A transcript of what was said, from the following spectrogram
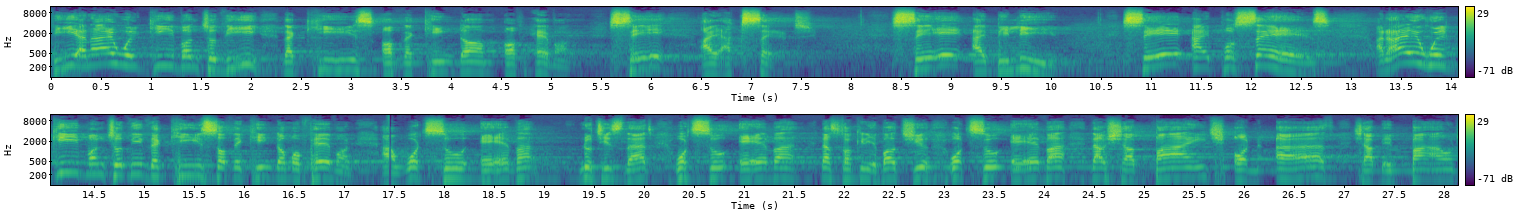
thee, and I will give unto thee the keys of the kingdom of heaven. Say, I accept. Say, I believe. Say, I possess. And I will give unto thee the keys of the kingdom of heaven. And whatsoever, notice that, whatsoever that's talking about you. Whatsoever thou shalt bind on earth shall be bound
